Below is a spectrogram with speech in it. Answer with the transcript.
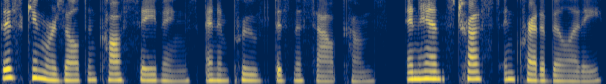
This can result in cost savings and improved business outcomes. Enhance trust and credibility.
